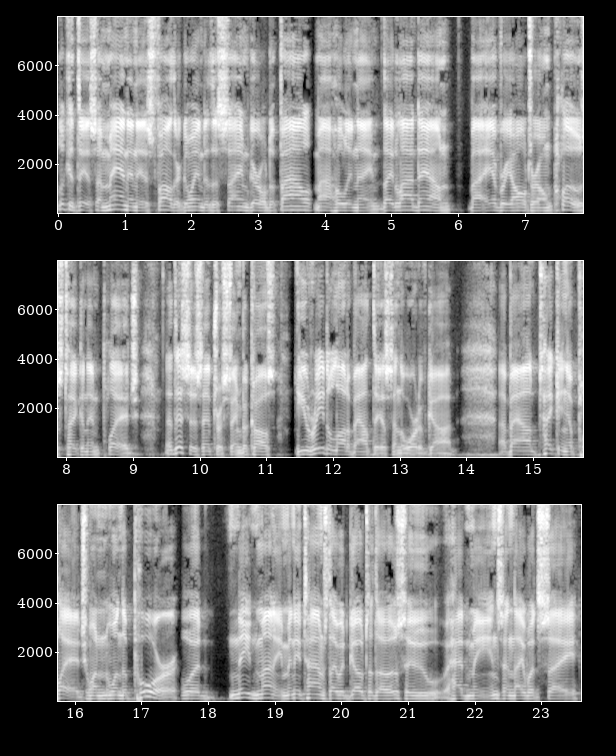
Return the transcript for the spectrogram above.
Look at this. A man and his father go into the same girl, defile my holy name. They lie down by every altar on clothes taken in pledge. Now, this is interesting because you read a lot about this in the Word of God about taking a pledge when, when the poor would need money. Many times they would go to those who had means and they would say,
